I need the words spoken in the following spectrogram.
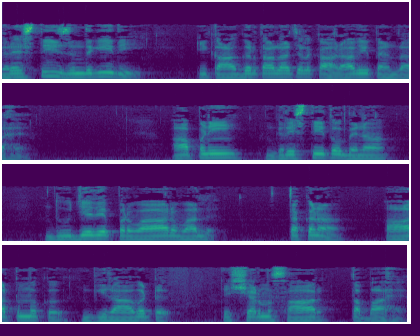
ਗ੍ਰਸਤੀ ਜ਼ਿੰਦਗੀ ਦੀ ਇਕਾਗਰਤਾ ਦਾ ਝਲਕਾਰਾ ਵੀ ਪੈਂਦਾ ਹੈ। ਆਪਣੀ ਗ੍ਰਸਤੀ ਤੋਂ ਬਿਨਾ ਦੂਜੇ ਦੇ ਪਰਿਵਾਰ ਵੱਲ ਤੱਕਣਾ ਆਤਮਿਕ ਗਿਰਾਵਟ ਤੇ ਸ਼ਰਮਸਾਰ ਧੱਬਾ ਹੈ।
